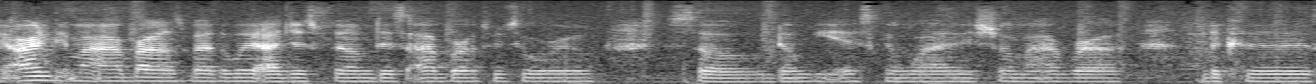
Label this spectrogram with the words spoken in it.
I already did my eyebrows, by the way. I just filmed this eyebrow tutorial. So don't be asking why I didn't show my eyebrows because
